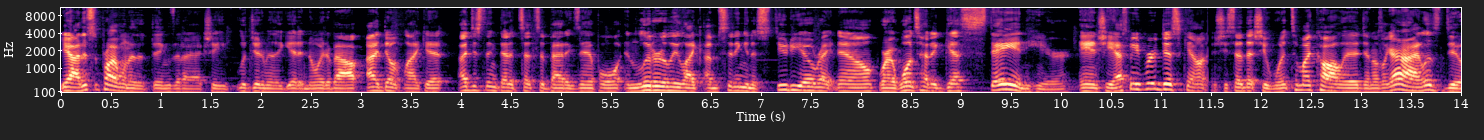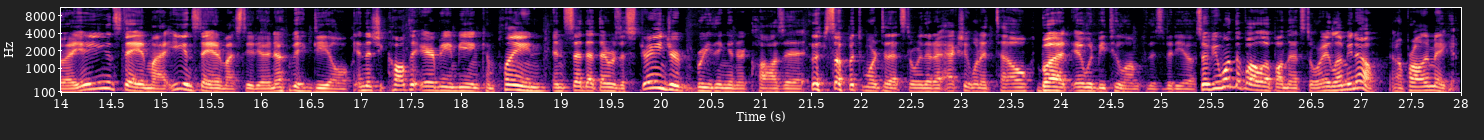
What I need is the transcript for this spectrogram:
Yeah, this is probably one of the things that I actually legitimately get annoyed about. I don't like it. I just think that it sets a bad example. And literally, like, I'm sitting in a studio right now where I once had a guest stay in here, and she asked me for a discount, and she said that she went to my college, and I was like, all right, let's do it. You, can stay in my, you can stay in my studio, no big deal. And then she called to Airbnb and complained and said that there was a stranger breathing in her closet. There's so much more to that story that I actually want to tell, but it would be too long for this video. So if you want the follow up on that story, let me know, and I'll probably make it.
